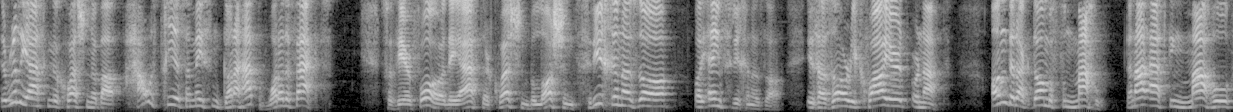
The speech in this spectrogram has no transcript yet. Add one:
They're really asking a question about how is Tchias Mason gonna happen? What are the facts? So therefore, they ask their question, Beloshen tzrichen azah or ein tzrichen azah? Is azah required or not? Under Akdama fun mahu. They're not asking mahu,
